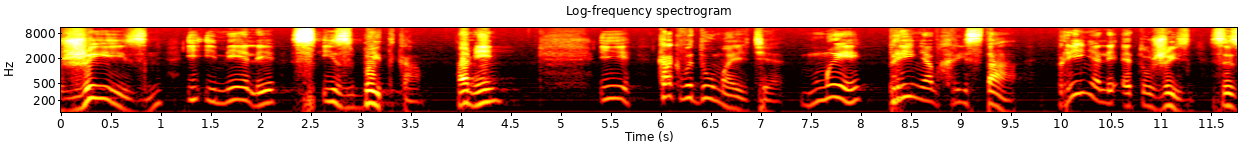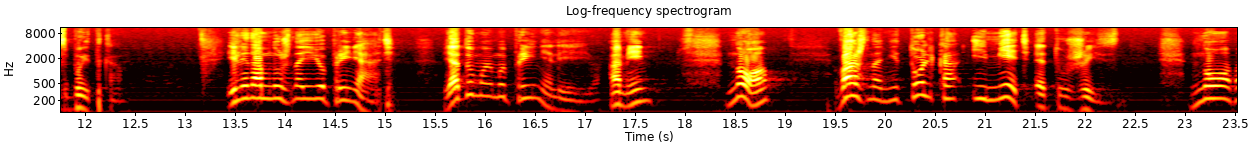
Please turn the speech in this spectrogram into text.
жизнь и имели с избытком. Аминь. И как вы думаете, мы, приняв Христа, приняли эту жизнь с избытком? Или нам нужно ее принять? Я думаю, мы приняли ее. Аминь. Но важно не только иметь эту жизнь, но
